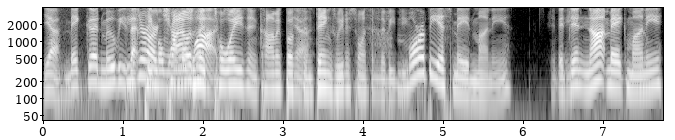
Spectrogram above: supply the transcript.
yeah, make good movies These that are our childhood toys and comic books Yeah. and things. We just want them to be decent. Morbius made money. It made- did not make money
